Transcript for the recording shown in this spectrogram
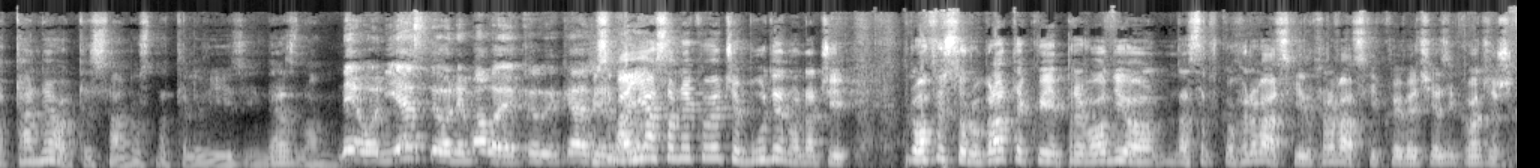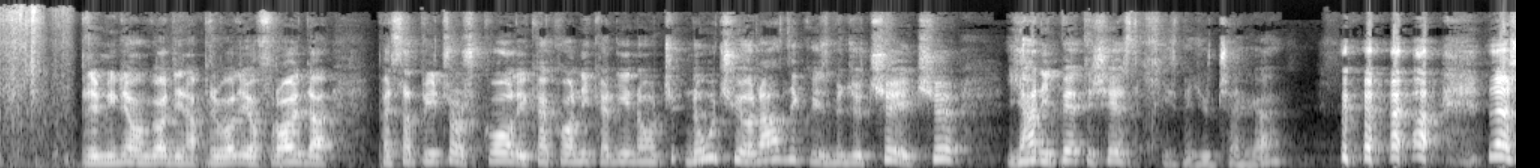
Pa ta neotesanost na televiziji, ne znam. Ne, on jeste, on je malo, je, kako kaže... Mislim, malo... ja sam neko veče budeno, znači, profesoru, brate, koji je prevodio na srpsko-hrvatski ili hrvatski, koji već jezik hoćeš, pre milion godina prevodio Freuda, pa je sad pričao o školi, kako on nikad nije naučio, naučio razliku između Č i Č, ja ni i šest, između čega? znaš,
